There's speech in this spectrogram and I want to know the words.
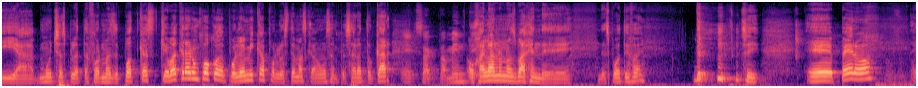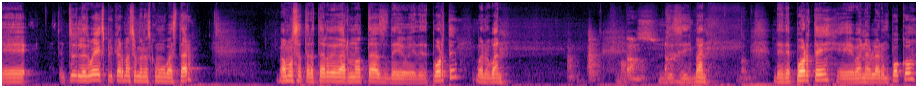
y a muchas plataformas de podcast, que va a crear un poco de polémica por los temas que vamos a empezar a tocar. Exactamente. Ojalá no nos bajen de, de Spotify. Sí. Eh, pero, eh, entonces les voy a explicar más o menos cómo va a estar. Vamos a tratar de dar notas de, de deporte. Bueno, van. Vamos. Sí, van. De deporte, eh, van a hablar un poco.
